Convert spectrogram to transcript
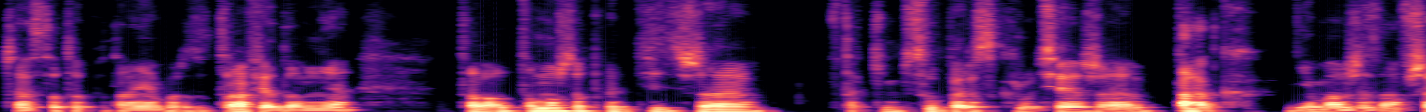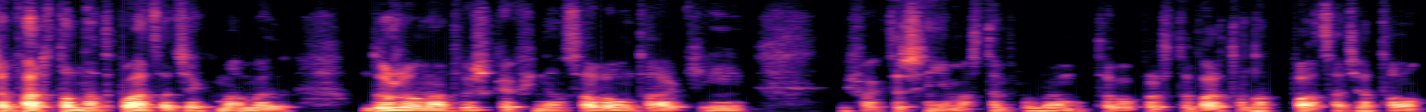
często to pytanie bardzo trafia do mnie, to, to można powiedzieć, że w takim super skrócie, że tak, niemalże zawsze warto nadpłacać, jak mamy dużą nadwyżkę finansową, tak, i, i faktycznie nie ma z tym problemu, to po prostu warto nadpłacać, a to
